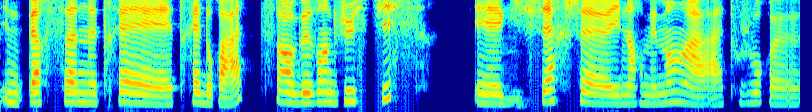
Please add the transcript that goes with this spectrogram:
une personne très très droite, un besoin de justice et mmh. qui cherche euh, énormément à, toujours euh,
